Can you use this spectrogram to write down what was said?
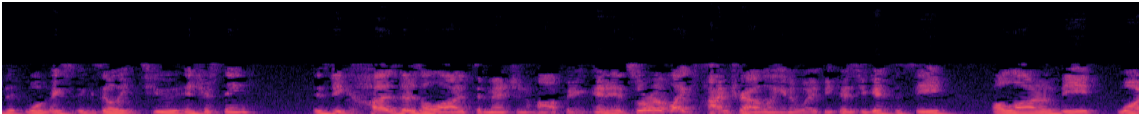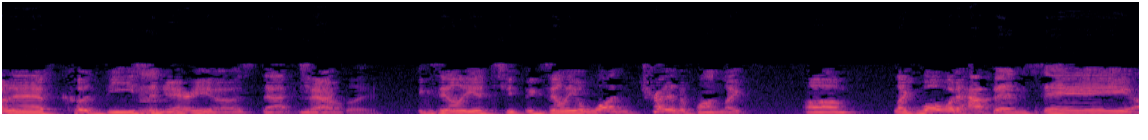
the, what makes Exiliate two interesting is because there's a lot of dimension hopping and it's sort of like time traveling in a way because you get to see a lot of the what if could be Hmm. scenarios that you know Xillia two, one treaded upon. Like, um, like what would happen? Say, uh,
